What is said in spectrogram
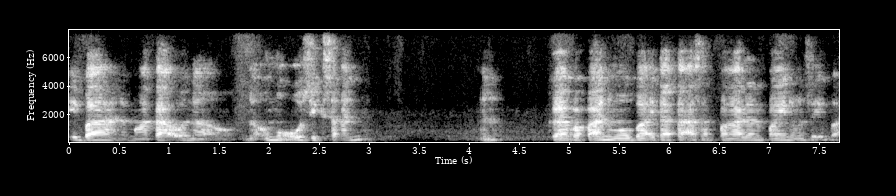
iba ng mga tao na, na umuusik sa Kanya? Ano? Kaya pa, paano mo ba itataas ang pangalan ng Panginoon sa iba?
